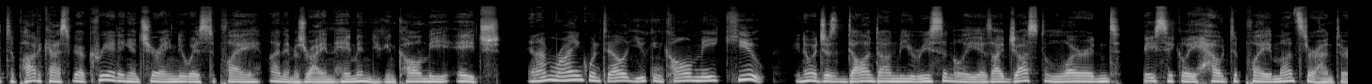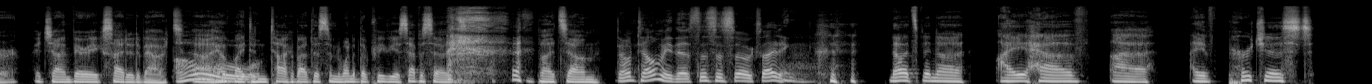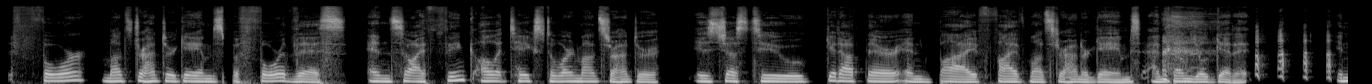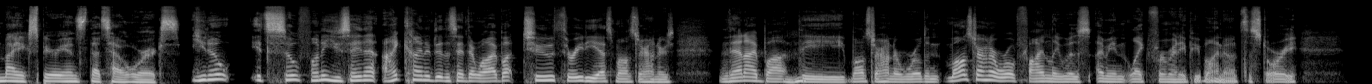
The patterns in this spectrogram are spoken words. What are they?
to a podcast about creating and sharing new ways to play. My name is Ryan Heyman. You can call me H. And I'm Ryan Quintel. You can call me Q. You know, it just dawned on me recently as I just learned basically how to play Monster Hunter, which I'm very excited about. Oh. Uh, I hope I didn't talk about this in one of the previous episodes. but um, Don't tell me this. This is so exciting. no, it's been, uh, I have, uh, I have purchased four Monster Hunter games before this. And so I think all it takes to learn Monster Hunter is just to get out there and buy five Monster Hunter games, and then you'll get it. In my experience, that's how it works. You know, it's so funny you say that. I kind of did the same thing. Well, I bought two 3DS Monster Hunters. Then I bought Mhm. the Monster Hunter World. And Monster Hunter World finally was, I mean, like for many people, I know it's the story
